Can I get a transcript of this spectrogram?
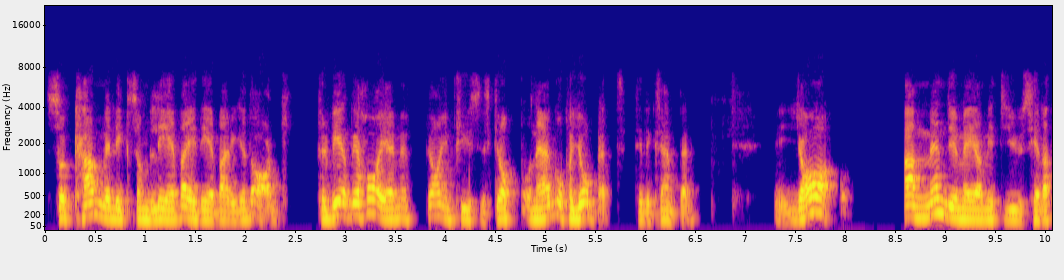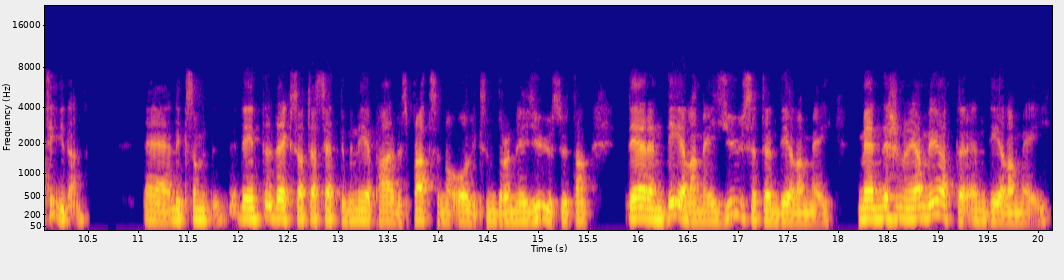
så kan vi liksom leva i det varje dag. För vi, vi, har, ju, vi har en fysisk kropp och när jag går på jobbet till exempel, jag använder ju mig av mitt ljus hela tiden. Eh, liksom, det är inte direkt så att jag sätter mig ner på arbetsplatsen och, och liksom drar ner ljus, utan det är en del av mig. Ljuset är en del av mig. Människorna jag möter är en del av mig.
